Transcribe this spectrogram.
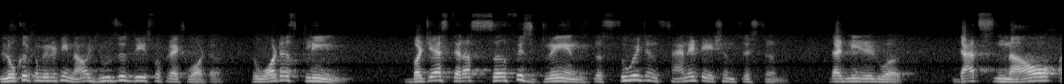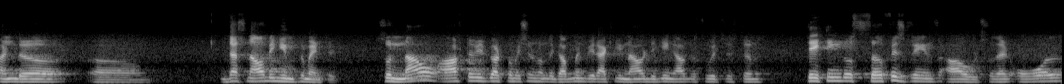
local community now uses these for fresh water. The water is clean. But yes, there are surface drains, the sewage and sanitation systems that needed work. That's now under, uh, that's now being implemented. So now, after we've got permission from the government, we're actually now digging out the sewage systems, taking those surface drains out so that all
